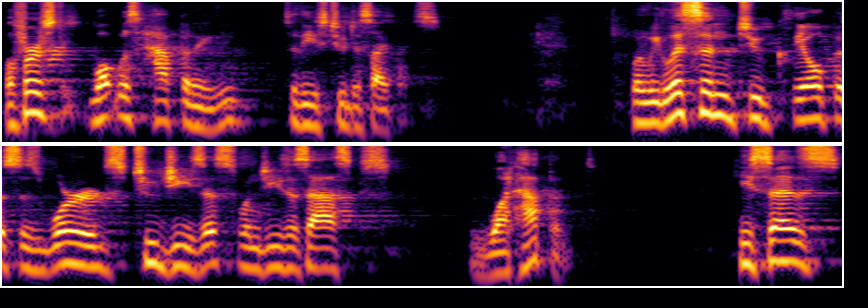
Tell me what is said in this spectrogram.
Well, first, what was happening to these two disciples? When we listen to Cleopas' words to Jesus, when Jesus asks, What happened? He says,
